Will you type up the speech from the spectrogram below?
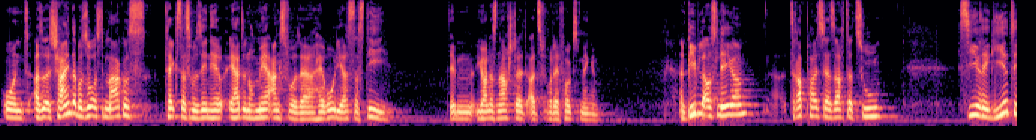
Und also es scheint aber so aus dem Markus-Text, dass wir sehen, er hatte noch mehr Angst vor der Herodias, dass die dem Johannes nachstellt, als vor der Volksmenge. Ein Bibelausleger, Trapp heißt er, sagt dazu, sie regierte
